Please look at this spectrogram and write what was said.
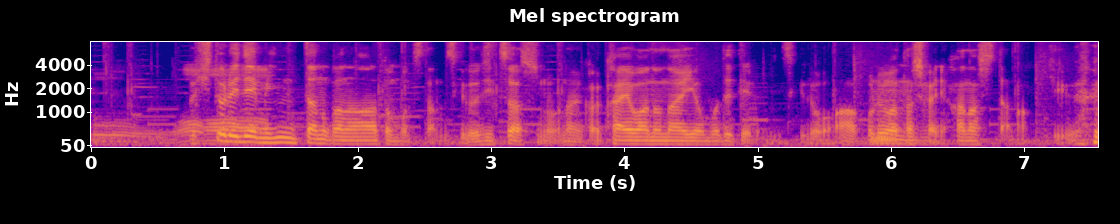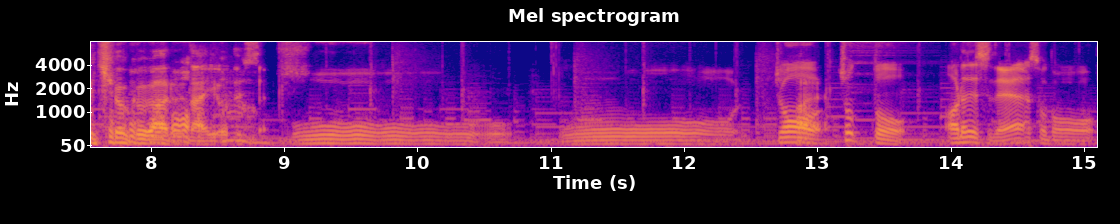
おー。一人で見に行ったのかなと思ってたんですけど、実はそのなんか会話の内容も出てるんですけど、あこれは確かに話したなっていう、記憶がある内容でした。お ーおー。おー。おー。おー。じゃあ、はい。ちょっとあれですね。その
